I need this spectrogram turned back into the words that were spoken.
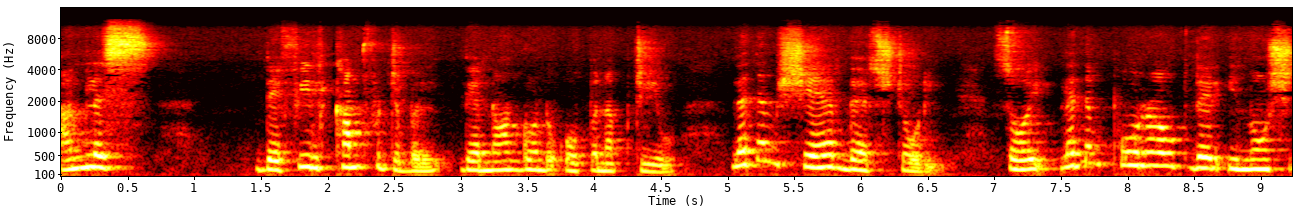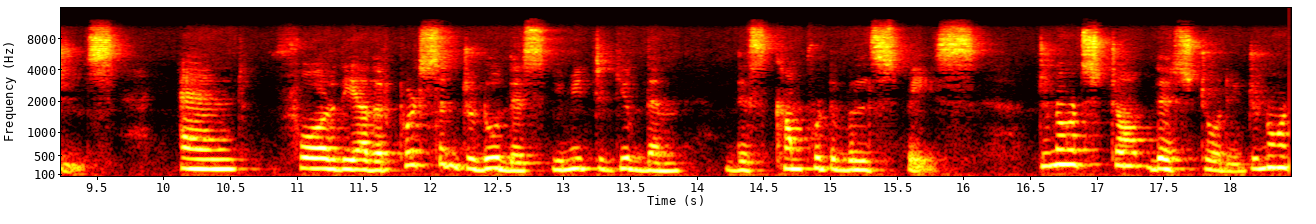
unless they feel comfortable, they're not going to open up to you. Let them share their story. So let them pour out their emotions. And for the other person to do this, you need to give them this comfortable space. Do not stop their story. Do not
